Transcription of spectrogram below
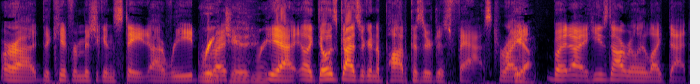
or uh, the kid from Michigan State, uh, Reed. Reed, right? Jayden Reed. Yeah, like those guys are going to pop because they're just fast, right? Yeah. But uh, he's not really like that.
